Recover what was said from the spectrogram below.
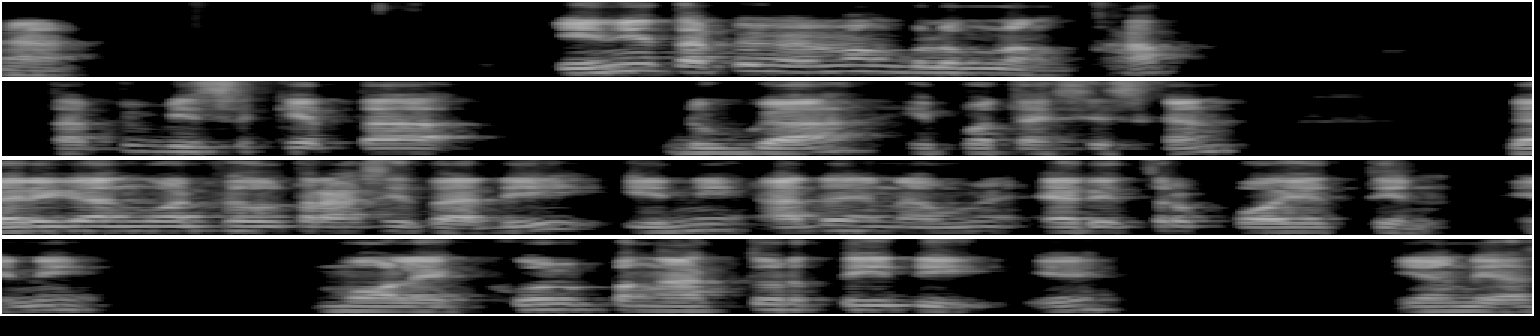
Nah, ini tapi memang belum lengkap tapi bisa kita duga, hipotesis kan, dari gangguan filtrasi tadi, ini ada yang namanya erythropoietin. Ini molekul pengatur TD, ya, yang dia,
